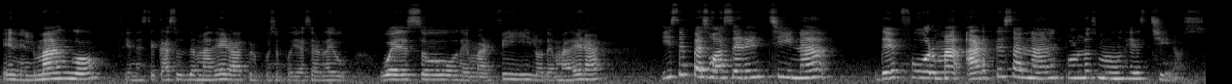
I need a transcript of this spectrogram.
en el mango, que en este caso es de madera, pero pues se podía hacer de hueso, de marfil o de madera y se empezó a hacer en China de forma artesanal por los monjes chinos.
